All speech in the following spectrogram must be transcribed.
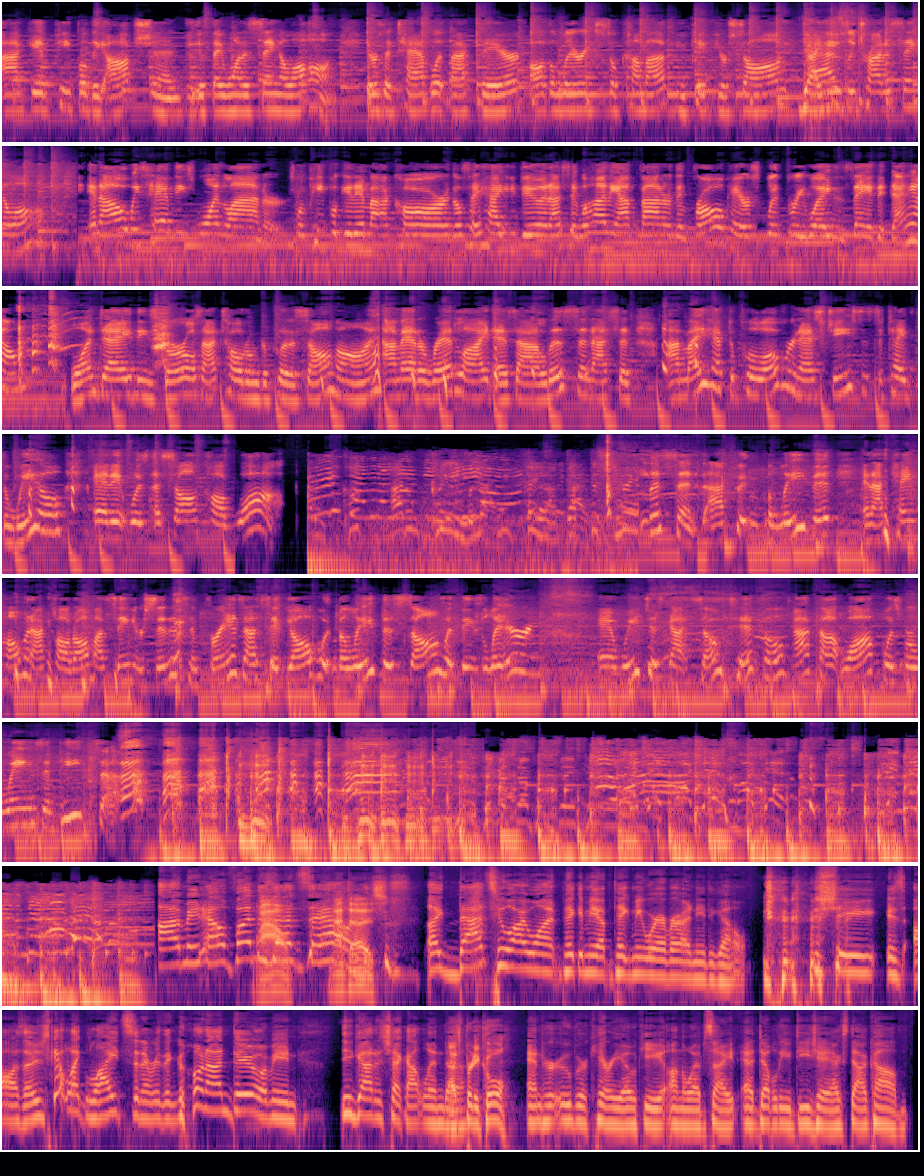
I give people the option if they want to sing along. There's a tablet back there. All the lyrics will come up. You pick your song. I usually try to sing along. And I always have these one-liners. When people get in my car, they'll say, how you doing? I say, well, honey, I'm finer than frog hair split three ways and sand it down. One day, these girls, I told them to put a song on. I'm at a red light. As I listened, I said, I may have to pull over and ask Jesus to take the wheel. And it was a song called WAP. I don't clean, but let me tell you, I got this man. Listen, I couldn't believe it. And I came home and I called all my senior citizen friends. I said, Y'all wouldn't believe this song with these lyrics. And we just got so tickled. I thought WAP was for wings and pizza. I mean, how fun does Wow. that sound? That does. Like, that's who I want picking me up, taking me wherever I need to go. she is awesome. She's got like lights and everything going on, too. I mean, you got to check out Linda That's pretty cool. and her Uber karaoke on the website at WDJX.com.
